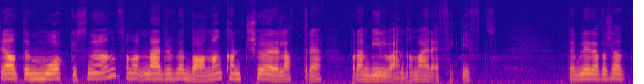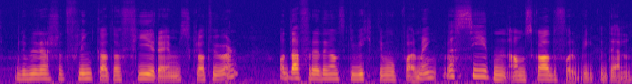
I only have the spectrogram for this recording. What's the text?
det er at det måker snøen, sånn at nervebanene kan kjøre lettere på den bilveien, og mer effektivt. Det blir rett og slett, du blir rett og slett flinkere til å fyre i muskulaturen, og derfor er det ganske viktig med oppvarming ved siden av den skadeforebyggende delen.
